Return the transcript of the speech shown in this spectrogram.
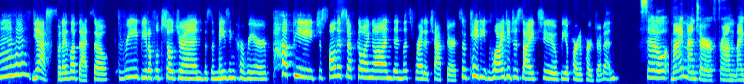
Mm-hmm, yes, but I love that. So three beautiful children, this amazing career, puppy, just all this stuff going on. Then let's write a chapter. So Katie, why did you decide to be a part of Heart Driven? So, my mentor from my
